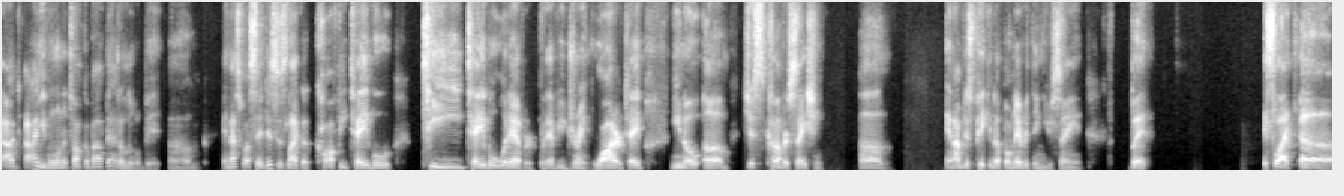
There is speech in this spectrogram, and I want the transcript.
i i even want to talk about that a little bit um and that's why i said this is like a coffee table tea table whatever whatever you drink water table you know um just conversation um and i'm just picking up on everything you're saying but it's like uh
